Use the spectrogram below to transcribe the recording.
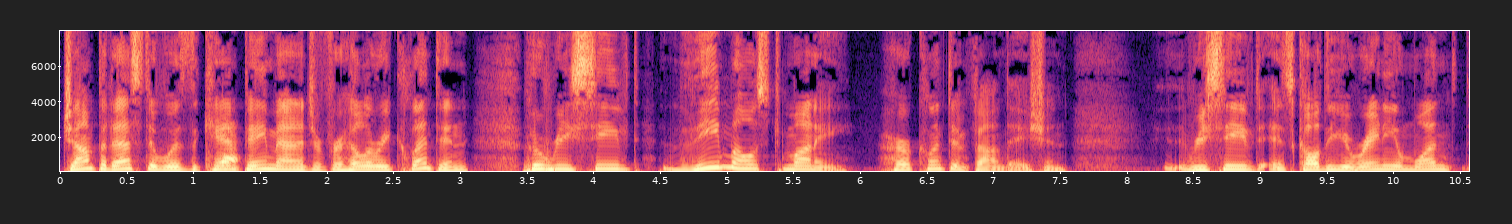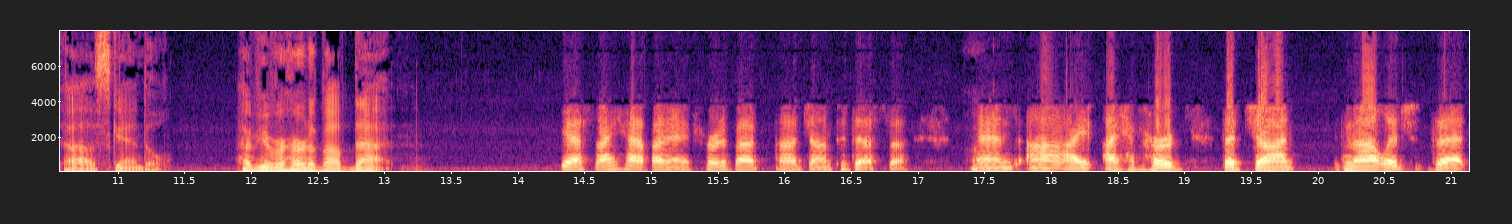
John Podesta was the campaign manager for Hillary Clinton, who received the most money. Her Clinton Foundation received. It's called the Uranium One uh, scandal. Have you ever heard about that? Yes, I have. and I've heard about uh, John Podesta, Oh. and uh, I I have heard that John acknowledged that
